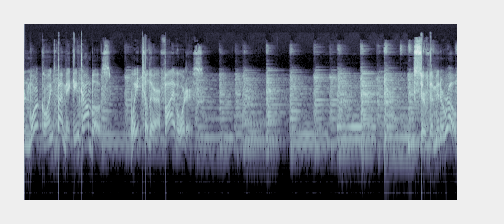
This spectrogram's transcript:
Earn more coins by making combos. Wait till there are five orders. Serve them in a row.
